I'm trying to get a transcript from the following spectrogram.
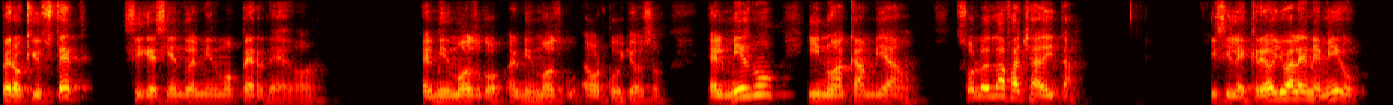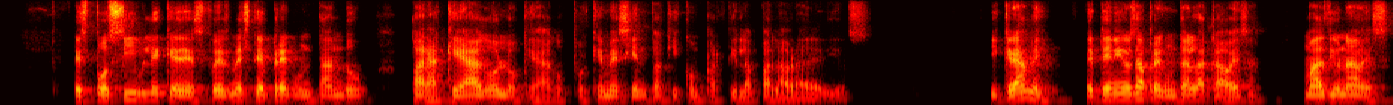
pero que usted sigue siendo el mismo perdedor, el mismo, el mismo orgulloso, el mismo y no ha cambiado. Solo es la fachadita. Y si le creo yo al enemigo, es posible que después me esté preguntando, ¿para qué hago lo que hago? ¿Por qué me siento aquí compartir la palabra de Dios? Y créame, he tenido esa pregunta en la cabeza más de una vez.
